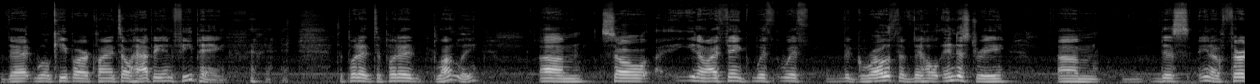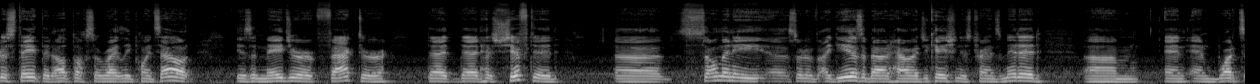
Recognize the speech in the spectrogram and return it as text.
that will keep our clientele happy and fee paying, to put it to put it bluntly. Um, so, you know, I think with with the growth of the whole industry, um, this you know third estate that Altbach so rightly points out is a major factor that that has shifted uh, so many uh, sort of ideas about how education is transmitted um, and and what's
